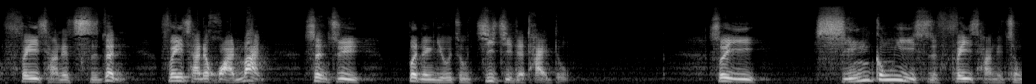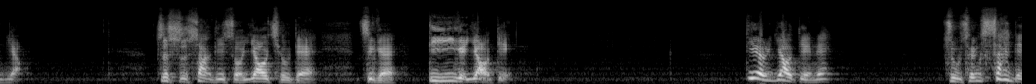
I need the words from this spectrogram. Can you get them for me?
非常的迟钝，非常的缓慢，甚至于不能有一种积极的态度。所以，行公义是非常的重要。这是上帝所要求的这个第一个要点。第二要点呢，组成善的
